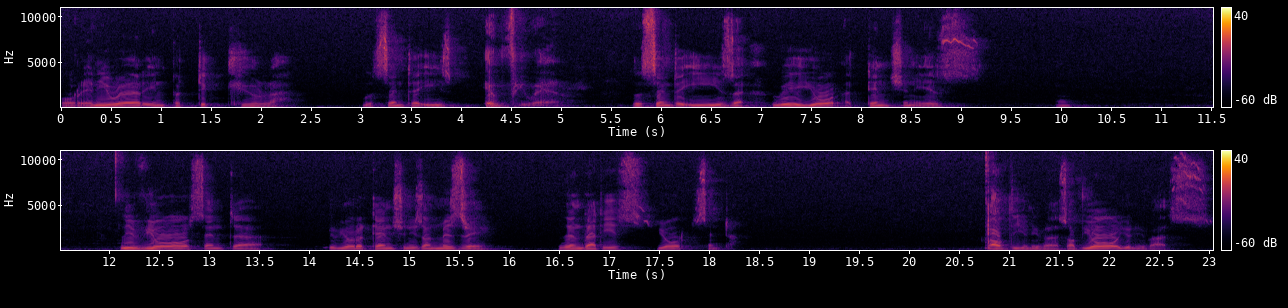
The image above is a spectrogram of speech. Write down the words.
or anywhere in particular. The center is everywhere. The center is where your attention is. If your center, if your attention is on misery, then that is your center of the universe, of your universe.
